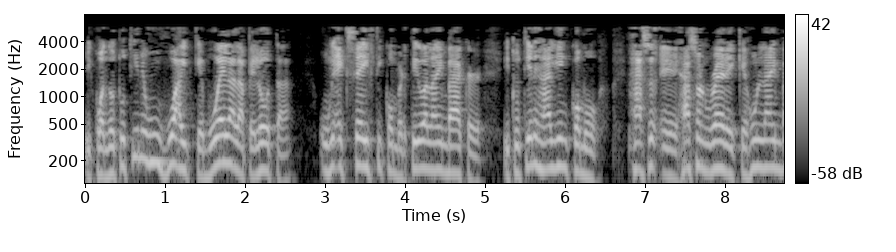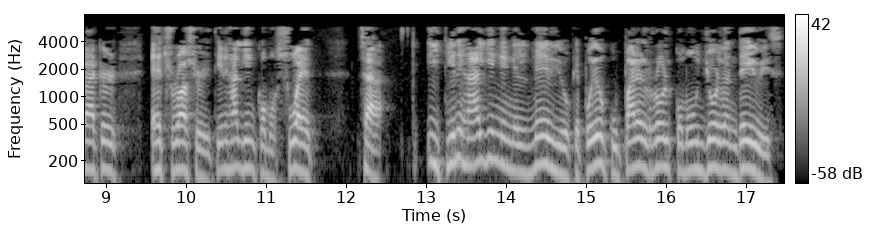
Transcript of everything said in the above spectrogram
Y cuando tú tienes un White que vuela la pelota, un ex safety convertido a linebacker, y tú tienes a alguien como Hassan, eh, Hassan Reddick, que es un linebacker edge rusher, y tienes a alguien como Sweat, o sea, y tienes a alguien en el medio que puede ocupar el rol como un Jordan Davis,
